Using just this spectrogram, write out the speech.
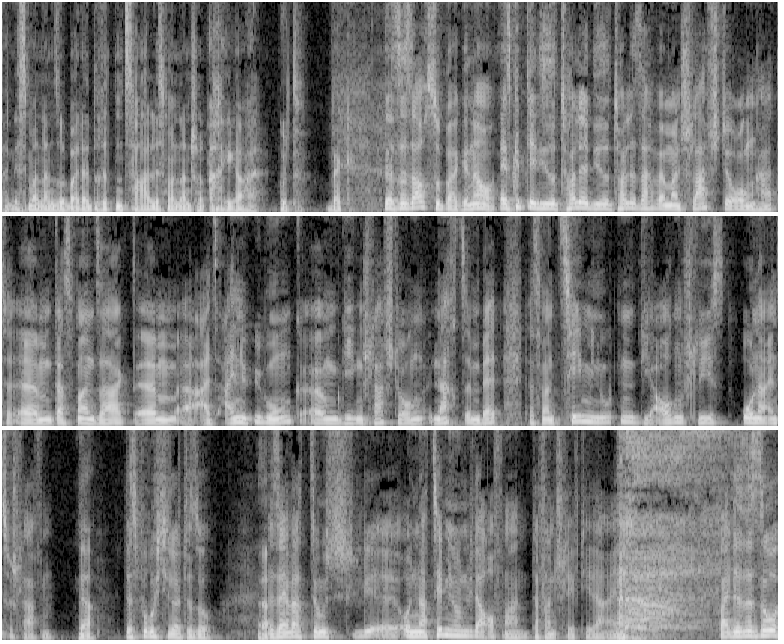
dann ist man dann so bei der dritten Zahl, ist man dann schon, ach egal, gut, weg. Das ist auch super, genau. Es gibt ja diese tolle, diese tolle Sache, wenn man Schlafstörungen hat, ähm, dass man sagt, ähm, als eine Übung ähm, gegen Schlafstörungen nachts im Bett, dass man zehn Minuten die Augen schließt, ohne einzuschlafen. Ja. Das beruhigt die Leute so. Ja. Das ist einfach, du, und nach zehn Minuten wieder aufmachen, davon schläft jeder ein. Weil das ist so,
